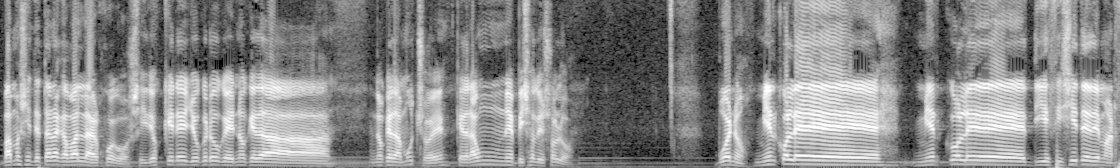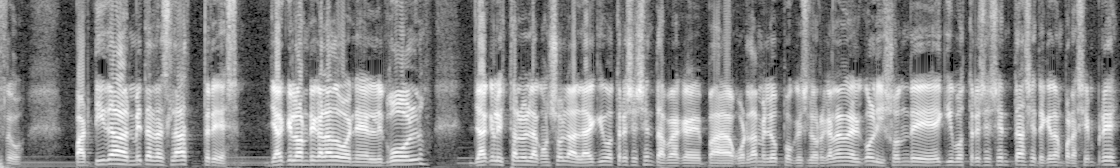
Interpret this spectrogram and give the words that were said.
vamos a intentar acabarla el juego. Si Dios quiere, yo creo que no queda no queda mucho, ¿eh? Quedará un episodio solo. Bueno, miércoles... Miércoles 17 de marzo. Partida al Metal Slug 3. Ya que lo han regalado en el Gol, ya que lo instalo en la consola, la Xbox 360, para, que, para guardármelo, porque si lo regalan el Gol y son de Xbox 360, se te quedan para siempre.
